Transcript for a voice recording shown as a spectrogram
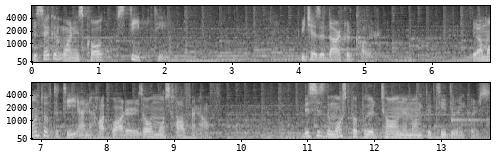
The second one is called steep tea which has a darker color. The amount of the tea and hot water is almost half and half. This is the most popular tone among the tea drinkers.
